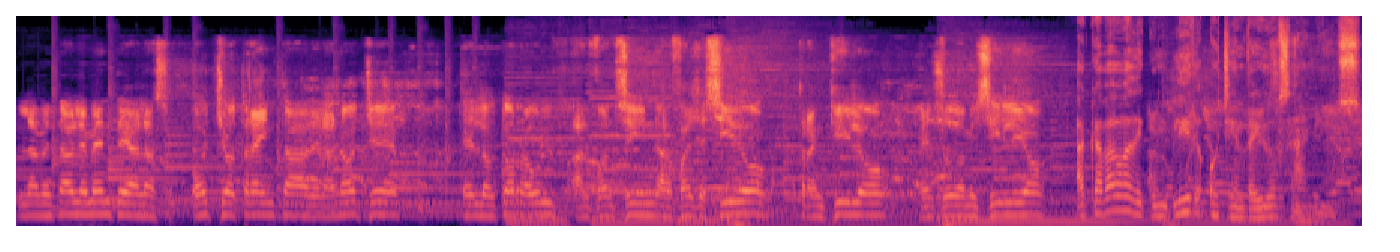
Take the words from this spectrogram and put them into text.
Lamentablemente a las 8.30 de la noche el doctor Raúl Alfonsín ha fallecido tranquilo en su domicilio. Acababa de cumplir 82 años.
